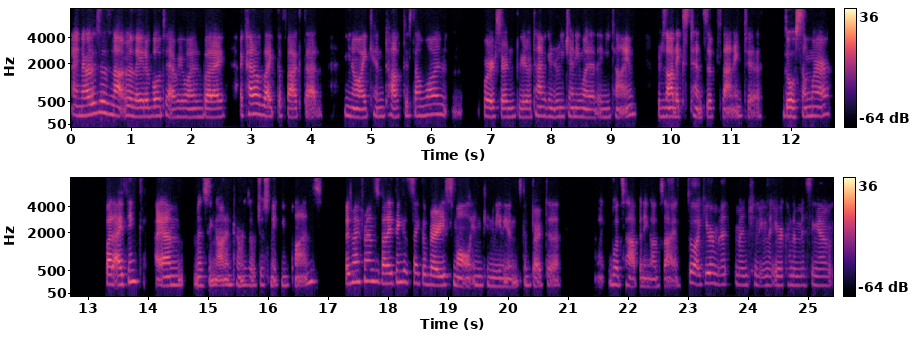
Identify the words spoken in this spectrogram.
I know this is not relatable to everyone, but I, I kind of like the fact that, you know, I can talk to someone for a certain period of time. I can reach anyone at any time. There's not extensive planning to go somewhere. But I think I am missing out in terms of just making plans with my friends. But I think it's like a very small inconvenience compared to what's happening outside. So, like you were me- mentioning that you were kind of missing out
